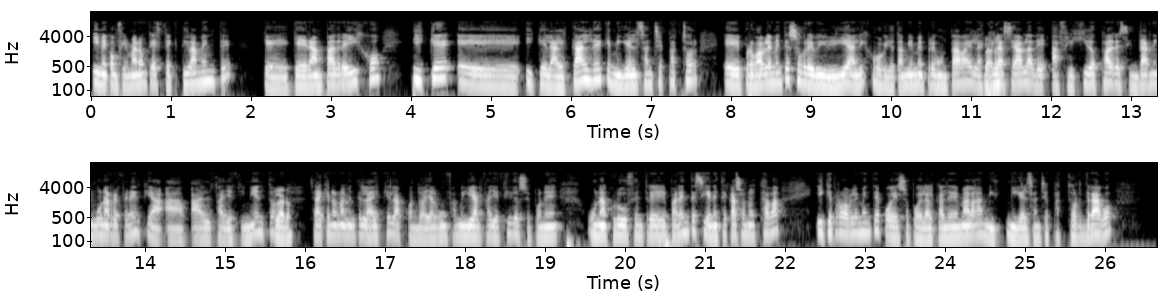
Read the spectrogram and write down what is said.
Y me confirmaron que efectivamente que, que eran padre e hijo y que, eh, y que el alcalde, que Miguel Sánchez Pastor, eh, probablemente sobreviviría al hijo, porque yo también me preguntaba, en la escuela se habla de afligidos padres sin dar ninguna referencia al fallecimiento. Claro. Sabes que normalmente en la escuela, cuando hay algún familiar fallecido, se pone una cruz entre paréntesis, en este caso no estaba, y que probablemente, pues eso, pues el alcalde de Málaga, Miguel Sánchez Pastor Drago,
